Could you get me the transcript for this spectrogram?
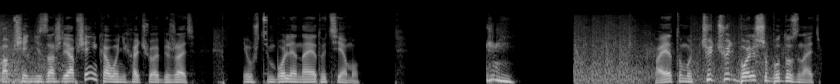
Вообще не зашли, вообще никого не хочу обижать. И уж тем более на эту тему. Поэтому чуть-чуть больше буду знать.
